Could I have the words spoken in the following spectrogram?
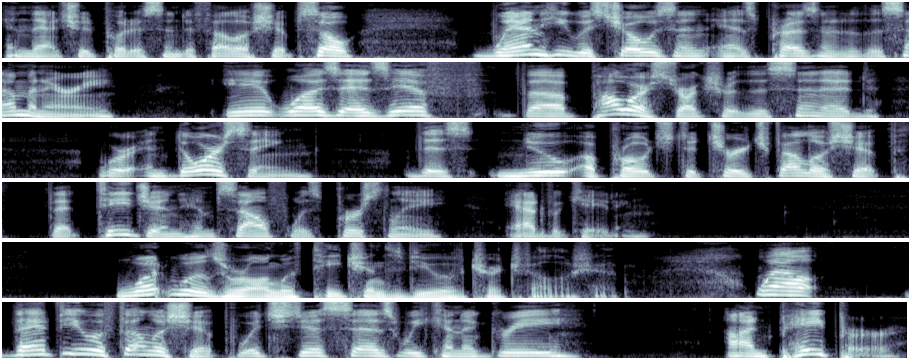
and that should put us into fellowship. So, when he was chosen as president of the seminary, it was as if the power structure of the synod were endorsing this new approach to church fellowship that Tietjen himself was personally advocating. What was wrong with Tietjen's view of church fellowship? Well, that view of fellowship, which just says we can agree on paper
